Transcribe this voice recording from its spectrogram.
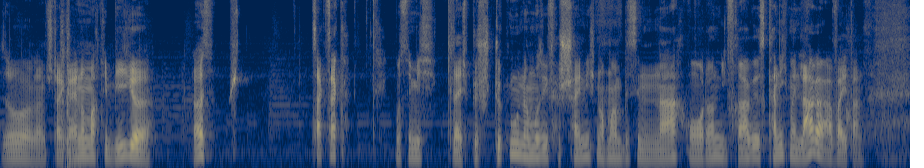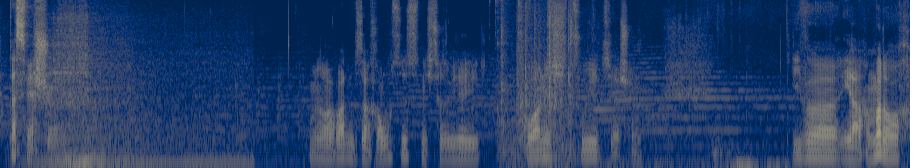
So, dann steig ein und mach die Biege. Was? Zack, zack. Ich muss nämlich gleich bestücken und dann muss ich wahrscheinlich noch mal ein bisschen nachordern. Die Frage ist, kann ich mein Lager erweitern? Das wäre schön. Müssen wir warten, bis er raus ist. Nicht, dass wieder die Tor nicht zugeht. Sehr schön. Liefer... Ja, haben wir doch.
